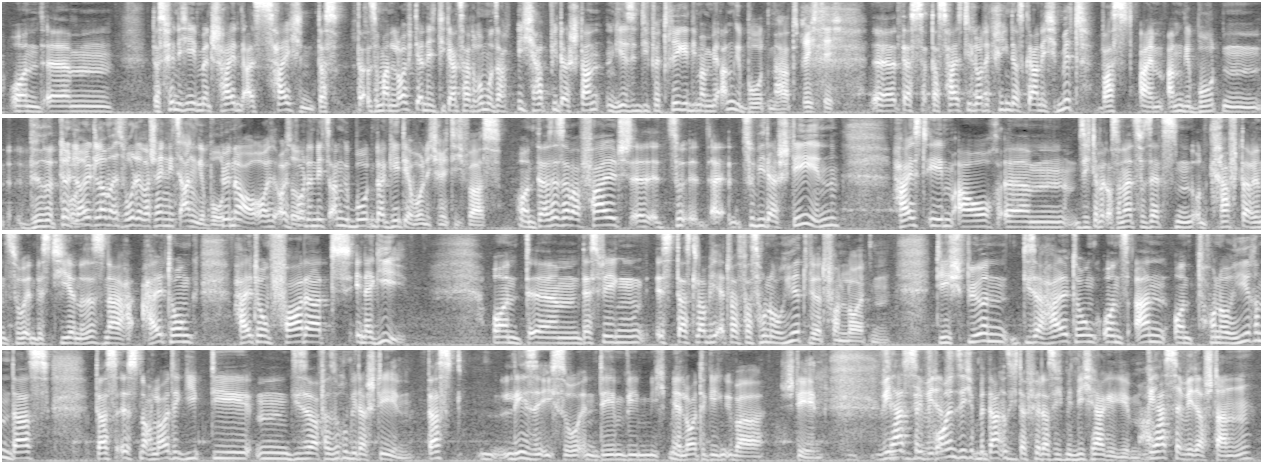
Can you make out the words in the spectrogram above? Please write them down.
Und ähm, das finde ich eben entscheidend als Zeichen. Dass, also man läuft ja nicht die ganze Zeit rum und sagt, ich habe widerstanden, hier sind die Verträge, die man mir angeboten hat. Richtig. Äh, das, das heißt, die Leute kriegen das gar nicht mit, was einem angeboten wird. Die Leute glauben, es wurde wahrscheinlich nichts angeboten. Genau, euch So. wurde nichts angeboten, da geht ja wohl nicht richtig was. Und das ist aber falsch. Äh, zu, äh, zu widerstehen heißt eben auch, ähm, sich damit auseinanderzusetzen und Kraft darin zu investieren. Das ist eine Haltung. Haltung fordert Energie. Und ähm, deswegen ist das, glaube ich, etwas, was honoriert wird von Leuten. Die spüren diese Haltung uns an und honorieren das, dass es noch Leute gibt, die mh, dieser Versuchung widerstehen. Das lese ich so, in dem, wie mich mir Leute gegenüberstehen. Wie sie, hast sie freuen sich und bedanken sich dafür, dass ich mich nicht hergegeben habe. Wie hast du widerstanden?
